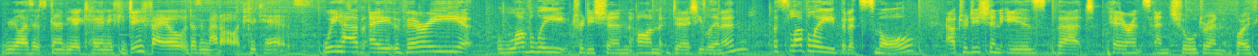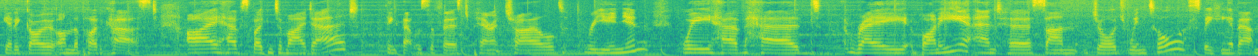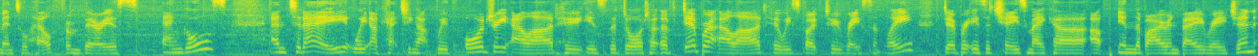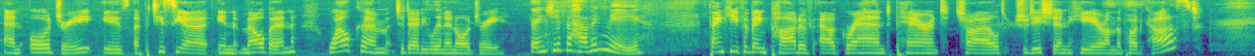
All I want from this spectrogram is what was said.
realize that it's going to be okay. And if you do fail, it doesn't matter. Like, who cares? We have a very lovely tradition on Dirty Linen. It's lovely, but it's small. Our tradition is that parents and children both get a go on the podcast. I have spoken to my dad. I think that was the first parent child reunion. We have had Ray Bonnie and her son George Wintle speaking about mental health from various angles. And today we are catching up with Audrey Allard, who is the daughter of Deborah Allard, who we spoke to recently. Deborah is a cheesemaker up in the Byron Bay region, and Audrey is a patissier in Melbourne. Welcome to Dirty Linen, Audrey. Thank you for having me. Thank you for being part of our grandparent child tradition here on the podcast.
